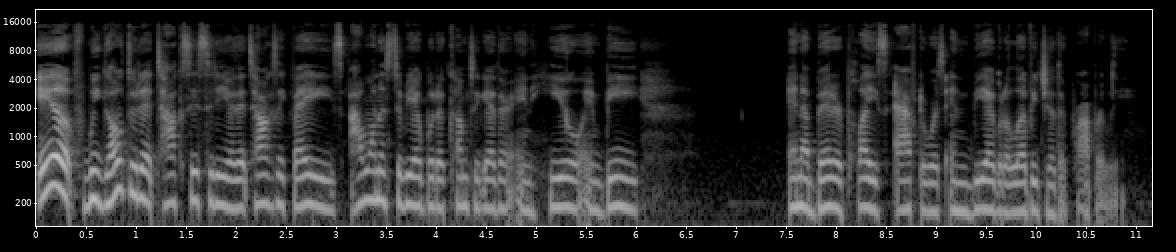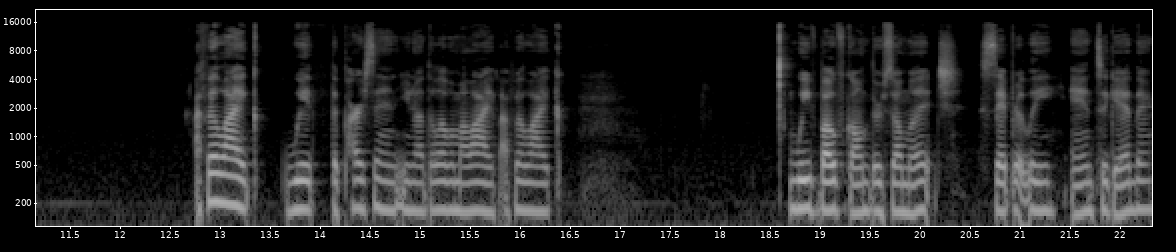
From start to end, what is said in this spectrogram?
if we go through that toxicity or that toxic phase, I want us to be able to come together and heal and be in a better place afterwards and be able to love each other properly. I feel like with the person, you know, the love of my life, I feel like we've both gone through so much separately and together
